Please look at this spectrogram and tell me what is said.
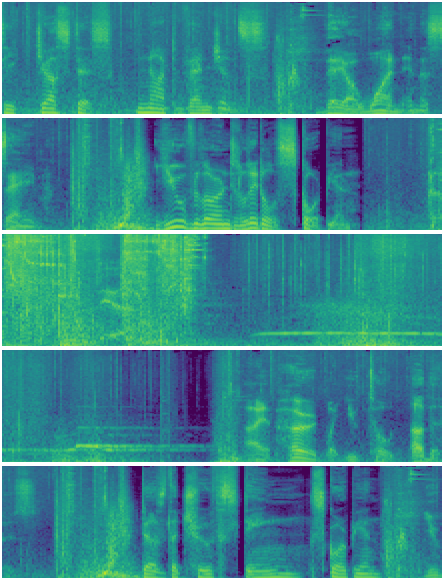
Seek justice, not vengeance. They are one and the same. You've learned little, Scorpion. I have heard what you told others. Does the truth sting, Scorpion? You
